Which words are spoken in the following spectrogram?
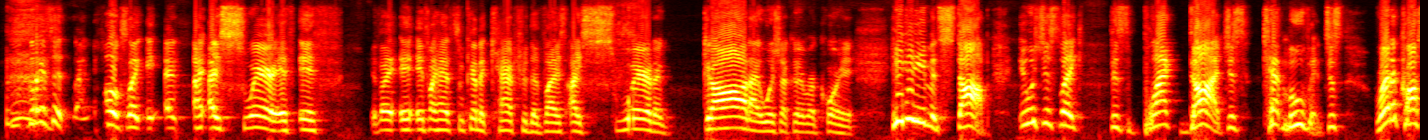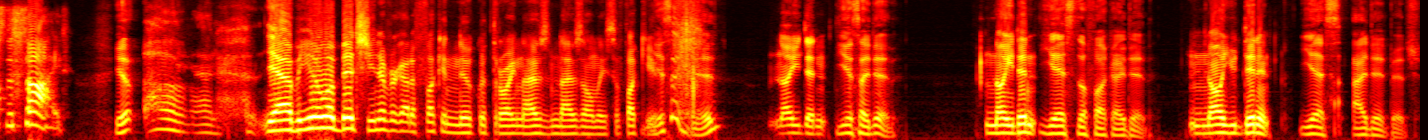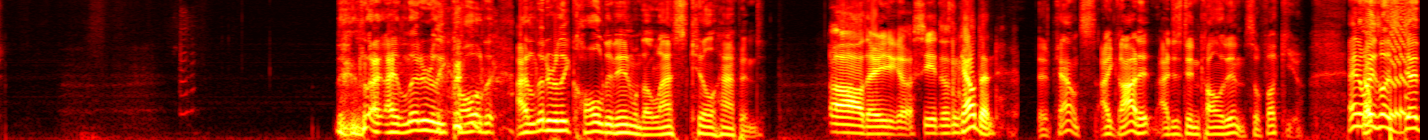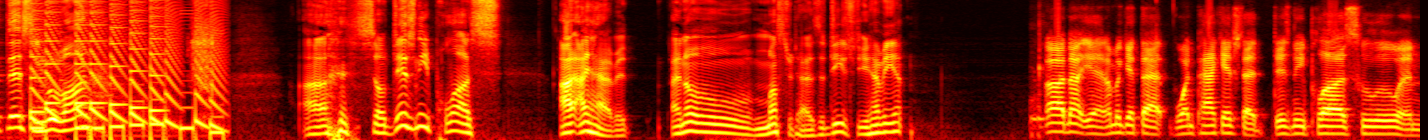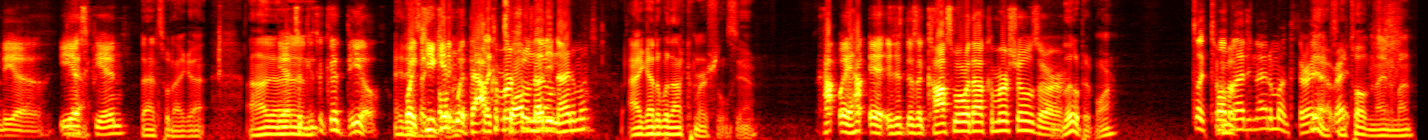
Like I said, like, folks, like I, I, I swear, if if if I if I had some kind of capture device, I swear to God, I wish I could have recorded it. He didn't even stop. It was just like this black dot just kept moving, just right across the side. yep. Oh man. Yeah, but you know what, bitch? You never got a fucking nuke with throwing knives and knives only. So fuck you. Yes, I did. No, you didn't. Yes, I did. No, you didn't. Yes, the fuck I did. No, you didn't. Yes, I did, bitch. I, I literally called it. I literally called it in when the last kill happened. Oh, there you go. See, it doesn't count then. It counts. I got it. I just didn't call it in. So fuck you. Anyways, let's get this and move on. Uh, so Disney Plus, I, I have it. I know Mustard has it. Deej, do you have it yet? Uh, not yet. I'm gonna get that one package, that Disney Plus, Hulu, and the uh, ESPN. That's what I got. Uh, Yeah, it's a, it's a good deal. Wait, is. can you get it without like commercials? twelve ninety nine a month. I got it without commercials. Yeah, How, wait, how, is it, does it cost more without commercials, or a little bit more. It's like twelve ninety nine a month, right? yeah, it's like right. twelve nine a month.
